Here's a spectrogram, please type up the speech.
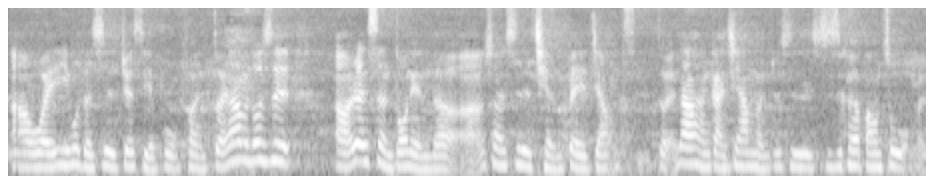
呃，唯一，或者是 Jessie 的部分，对，他们都是呃认识很多年的呃，算是前辈这样子。对，那很感谢他们，就是时时刻刻帮助我们，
